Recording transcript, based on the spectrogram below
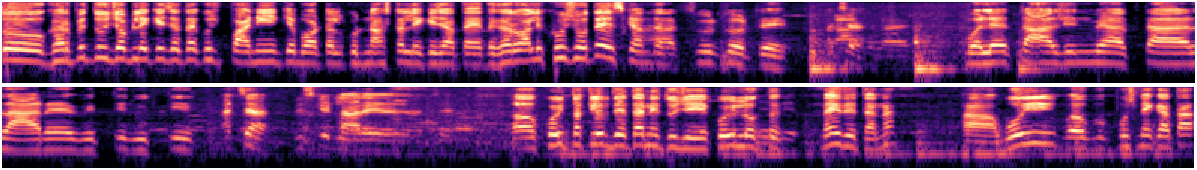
तो घर पे तू जब लेके जाता है कुछ पानी के बोतल कुछ नाश्ता लेके जाता है तो घर वाले खुश होते हैं इसके अंदर? हाँ, छूट होते अच्छा। बोले चार दिन में आता ला रहे बिस्किट बिस्किट अच्छा बिस्किट ला रहे अच्छा। अ, कोई तकलीफ़ देता नहीं तुझे ये? कोई लोग तक नहीं देता। ना? हाँ वही पूछने का था।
